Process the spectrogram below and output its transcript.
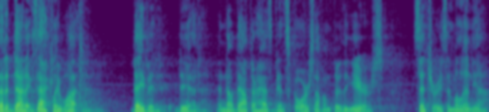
that had done exactly what David did. And no doubt there has been scores of them through the years, centuries, and millennia.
